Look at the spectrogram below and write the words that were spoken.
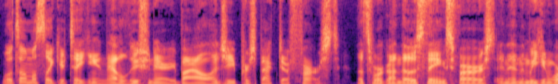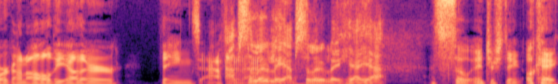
Well, it's almost like you're taking an evolutionary biology perspective first. Let's work on those things first, and then we can work on all the other things after. Absolutely, that. absolutely. Yeah, yeah. That's so interesting. Okay,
